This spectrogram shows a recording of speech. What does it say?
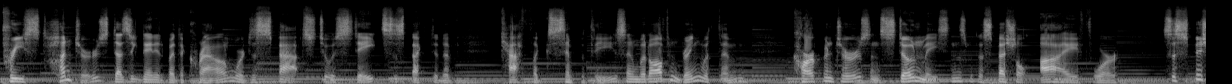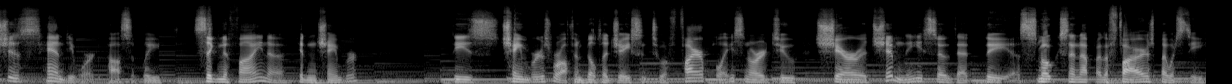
Priest hunters, designated by the crown, were dispatched to a state suspected of Catholic sympathies and would often bring with them carpenters and stonemasons with a special eye for suspicious handiwork, possibly signifying a hidden chamber. These chambers were often built adjacent to a fireplace in order to share a chimney so that the uh, smoke sent up by the fires, by which the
